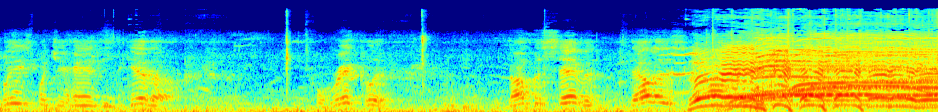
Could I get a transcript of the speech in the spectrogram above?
Please put your hands together for Redcliffe, number seven, Dallas. Let's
